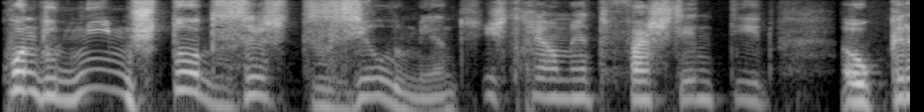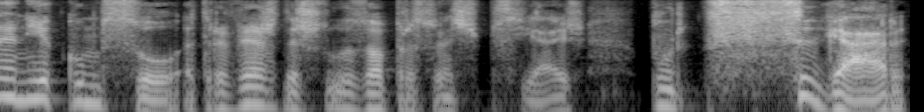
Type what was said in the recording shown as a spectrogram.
quando unimos todos estes elementos, isto realmente faz sentido. A Ucrânia começou, através das suas operações especiais, por cegar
